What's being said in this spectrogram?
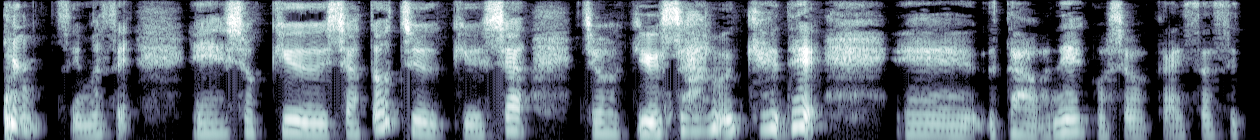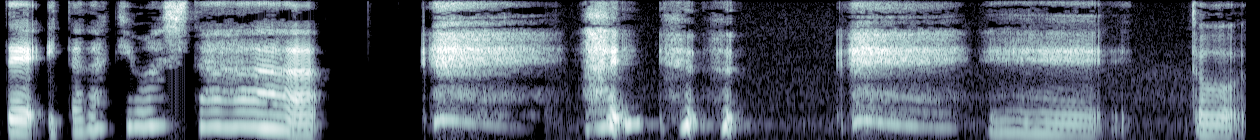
すいません、えー、初級者と中級者、上級者向けで、えー、歌をね、ご紹介させていただきました。はい。え、っと、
